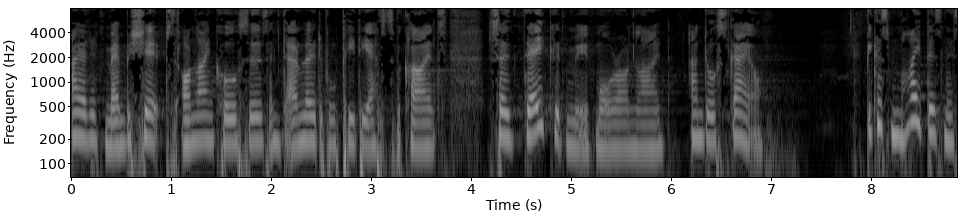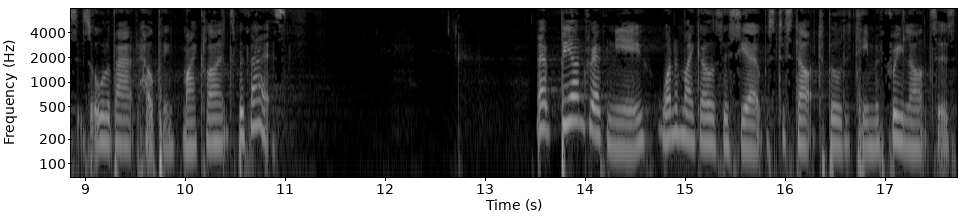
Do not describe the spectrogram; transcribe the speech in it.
I added memberships, online courses, and downloadable PDFs for clients so they could move more online and or scale. Because my business is all about helping my clients with theirs. Now, beyond revenue, one of my goals this year was to start to build a team of freelancers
